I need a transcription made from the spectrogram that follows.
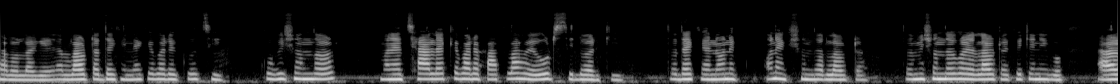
ভালো লাগে। আর লাউটা দেখেন একেবারে কচি, খুবই সুন্দর। মানে ছাল একেবারে পাতলা হয়ে উঠছিল আর কি। তো দেখেন অনেক অনেক সুন্দর লাউটা। তো আমি সুন্দর করে লাউটা কেটে নিব। আর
